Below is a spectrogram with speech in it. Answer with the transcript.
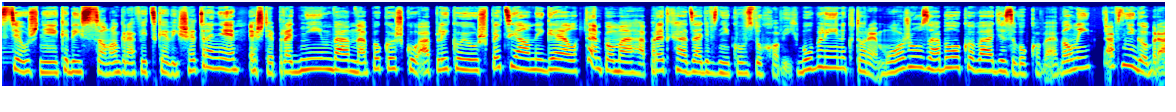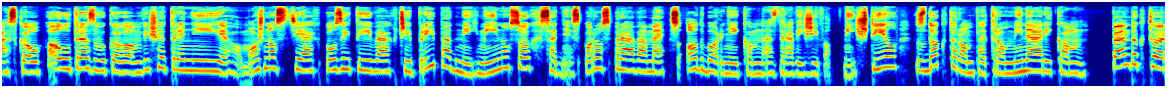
ste už niekedy sonografické vyšetrenie? Ešte pred ním vám na pokožku aplikujú špeciálny gel. Ten pomáha predchádzať vzniku vzduchových bublín, ktoré môžu zablokovať zvukové vlny a vznik obrázkov. O ultrazvukovom vyšetrení, jeho možnostiach, pozitívach či prípadných mínusoch sa dnes porozprávame s odborníkom na zdravý životný štýl, s doktorom Petrom Minárikom. Pán doktor,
